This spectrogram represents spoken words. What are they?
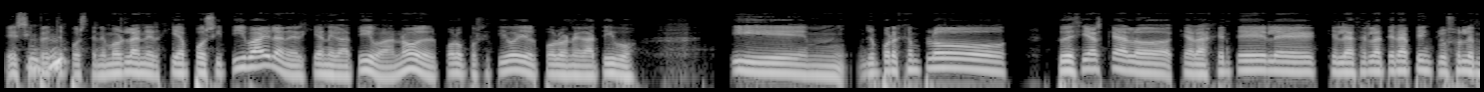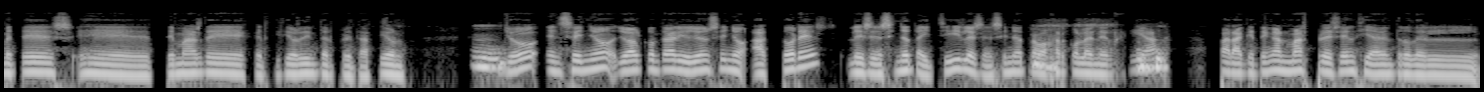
eh, siempre pues tenemos la energía positiva y la energía negativa, ¿no? El polo positivo y el polo negativo. Y mm, yo, por ejemplo, Tú decías que a, lo, que a la gente que le haces la terapia incluso le metes eh, temas de ejercicios de interpretación. Mm. Yo enseño, yo al contrario, yo enseño actores, les enseño tai chi, les enseño a trabajar con la energía para que tengan más presencia dentro del,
